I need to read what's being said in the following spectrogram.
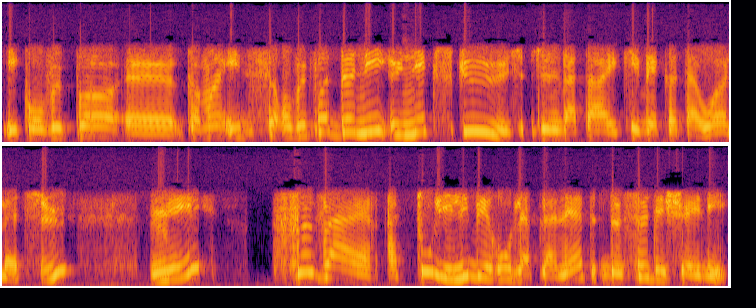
et qu'on veut pas, euh, comment il dit ça, on veut pas donner une excuse d'une bataille Québec-Ottawa là-dessus, mais feu vert à tous les libéraux de la planète de se déchaîner.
